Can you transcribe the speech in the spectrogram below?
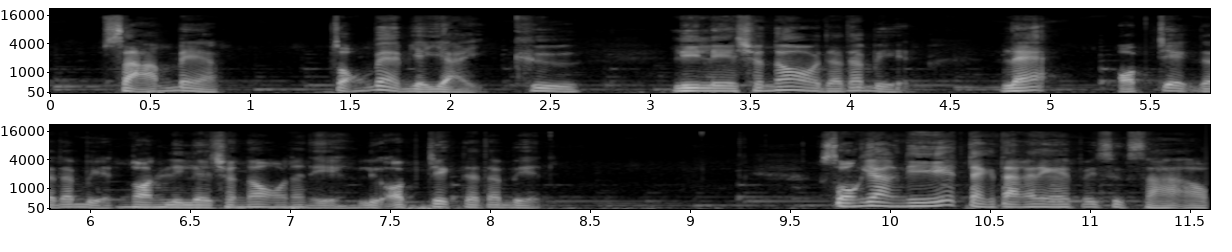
3 แบบ 2 แบบใหญ่ ๆ คือ relational database และ object database non relational นั่นเอง หรือ object database สองอย่างนี้แตกต่างกันยังไงไปศึกษาเอา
